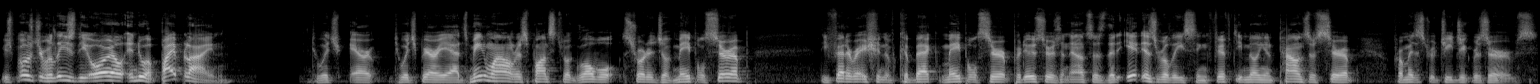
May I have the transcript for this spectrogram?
you're supposed to release the oil into a pipeline. To which, to which Barry adds, meanwhile, in response to a global shortage of maple syrup, the Federation of Quebec Maple Syrup Producers announces that it is releasing 50 million pounds of syrup from its strategic reserves.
